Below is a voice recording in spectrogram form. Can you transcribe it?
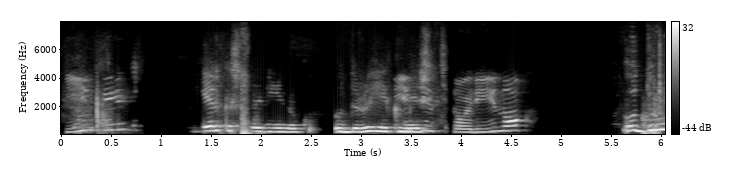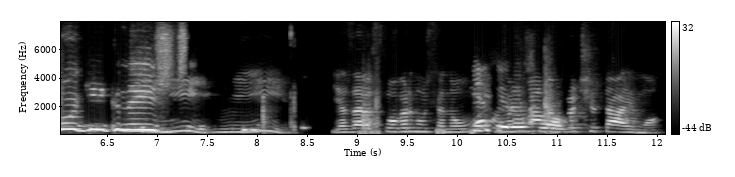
Скільки, Скільки сторінок у другій книжці? скільки сторінок? У другій книжці. Ні, ні. Я зараз повернуся на Скільки ми з вами прочитаємо.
